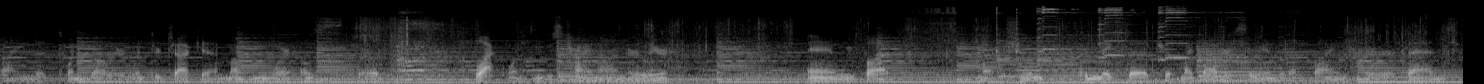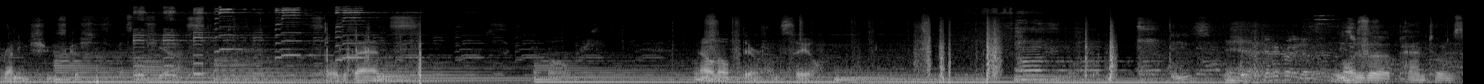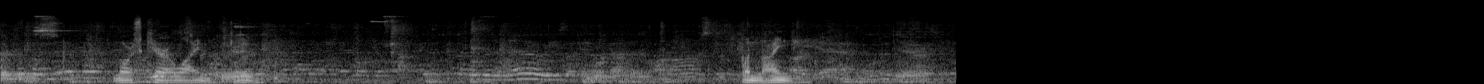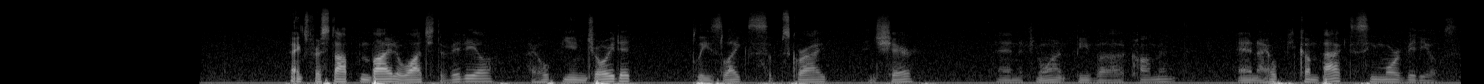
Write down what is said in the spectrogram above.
Buying the twenty dollar winter jacket at Mountain Warehouse, the black one he was trying on earlier, and we bought no, she couldn't make the trip, my daughter, so we ended up buying her Vans running shoes because that's what she asked. So the Vans, sixty dollars. I don't know if they're on sale. These? Yeah, These are the Pantone 7s. North Carolina blue. One ninety. Thanks for stopping by to watch the video. I hope you enjoyed it. Please like, subscribe, and share. And if you want, leave a comment. And I hope you come back to see more videos.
